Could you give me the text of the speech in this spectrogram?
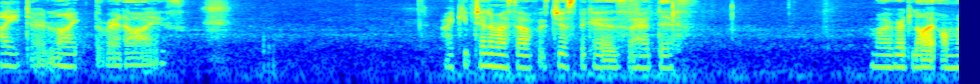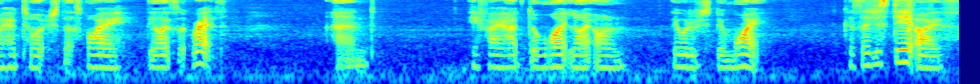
I don't like the red eyes. I keep telling myself it's just because I had this my red light on my head torch, that's why the eyes look red. And if I had the white light on, they would have just been white. Because they're just deer eyes.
